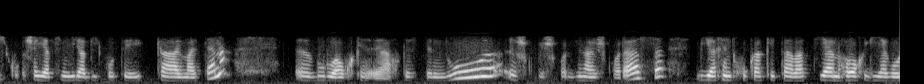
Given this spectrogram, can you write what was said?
biko, saiatzen dira bikoteka ematen, Eh, buru aurkezten du, eskuardina eskuaraz, bigarren trukaketa batian hor giago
